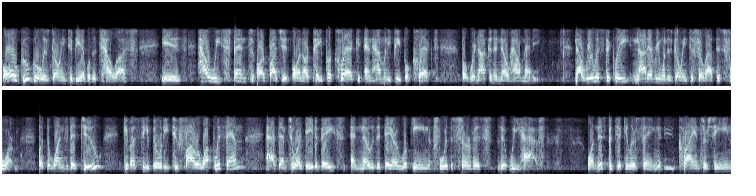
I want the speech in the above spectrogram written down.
all Google is going to be able to tell us is how we spent our budget on our pay per click and how many people clicked, but we're not going to know how many. Now, realistically, not everyone is going to fill out this form, but the ones that do give us the ability to follow up with them, add them to our database, and know that they are looking for the service that we have. On this particular thing, clients are seeing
